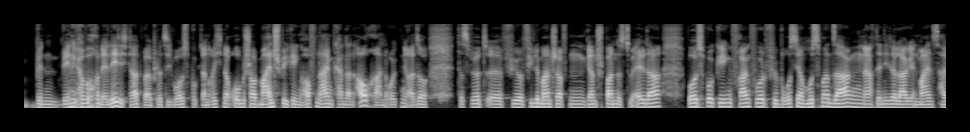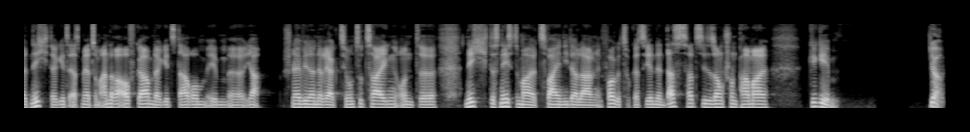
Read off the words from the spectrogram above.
binnen weniger Wochen erledigt hat, weil plötzlich Wolfsburg dann richtig nach oben schaut. Mein Spiel gegen Hoffenheim kann dann auch ranrücken. Also das wird äh, für viele Mannschaften ein ganz spannendes Duell da. Wolfsburg gegen Frankfurt für Borussia muss man sagen, nach der Niederlage in Mainz halt nicht. Da geht es erstmal jetzt um andere Aufgaben. Da geht es darum, eben äh, ja schnell wieder eine Reaktion zu zeigen und äh, nicht das nächste Mal zwei Niederlagen in Folge zu kassieren, denn das hat es die Saison schon ein paar Mal gegeben. Ja,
